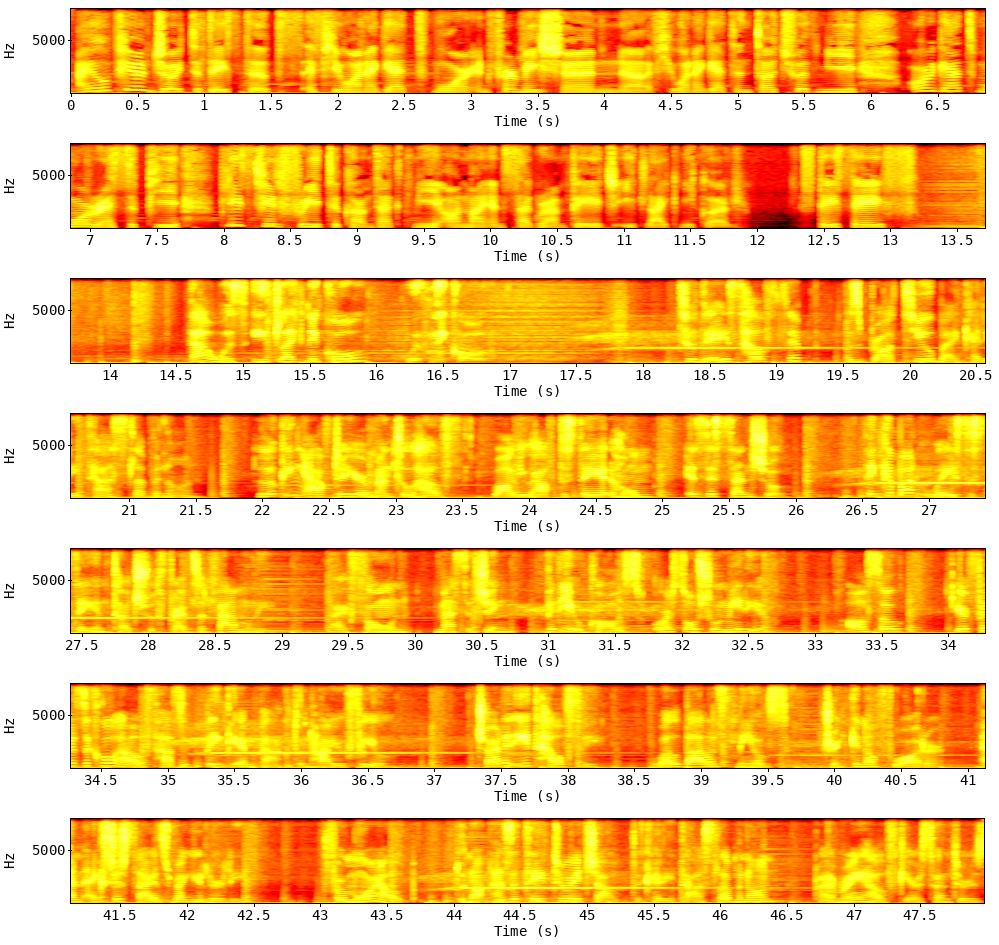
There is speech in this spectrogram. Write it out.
I hope you enjoyed today's tips. If you want to get more information, uh, if you want to get in touch with me or get more recipe, please feel free to contact me on my Instagram page, Eat Like Nicole. Stay safe. That was Eat Like Nicole with Nicole. Today's health tip is brought to you by Caritas Lebanon. Looking after your mental health while you have to stay at home is essential. Think about ways to stay in touch with friends and family by phone, messaging, video calls, or social media. Also, your physical health has a big impact on how you feel. Try to eat healthy, well balanced meals, drink enough water, and exercise regularly. For more help, do not hesitate to reach out to Caritas Lebanon Primary Healthcare Centers.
